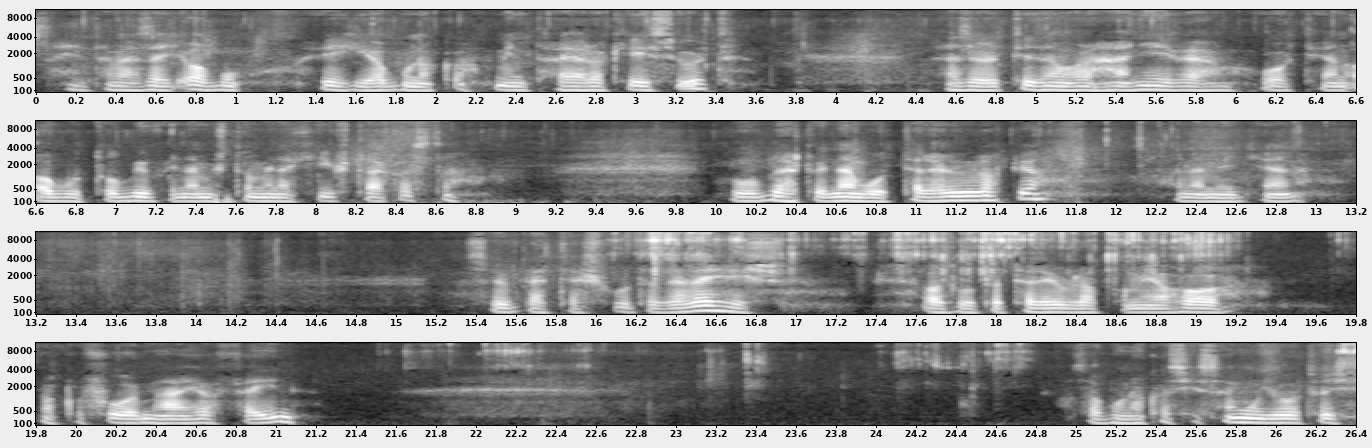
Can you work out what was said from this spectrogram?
Szerintem ez egy abu, régi abunak a mintájára készült. Ezelőtt tizenvalahány éve volt ilyen abu Tobi, vagy nem is tudom, minek hívták azt a Googlert, hogy nem volt terelőlapja, hanem egy ilyen szögletes volt az elej, és az volt a terülap, ami a halnak a formája a fején. Az abunak azt hiszem úgy volt, hogy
